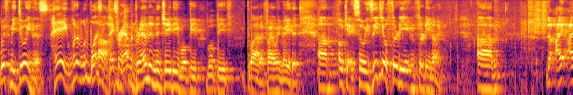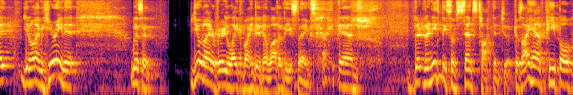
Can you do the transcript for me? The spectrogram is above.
with me doing this. Hey, what a, what a blessing! Oh, Thanks for having Brandon me. Brandon and JD will be will be glad I finally made it. Um, okay, so Ezekiel 38 and 39. Um, I, I, you know, I'm hearing it listen, you and I are very like-minded in a lot of these things, and there, there needs to be some sense talked into it because I have people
